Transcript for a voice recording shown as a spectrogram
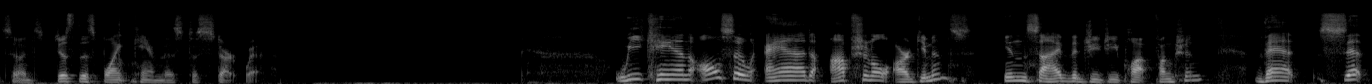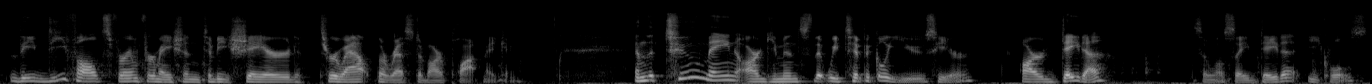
So it's just this blank canvas to start with. We can also add optional arguments inside the ggplot function that set the defaults for information to be shared throughout the rest of our plot making. And the two main arguments that we typically use here are data, so we'll say data equals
